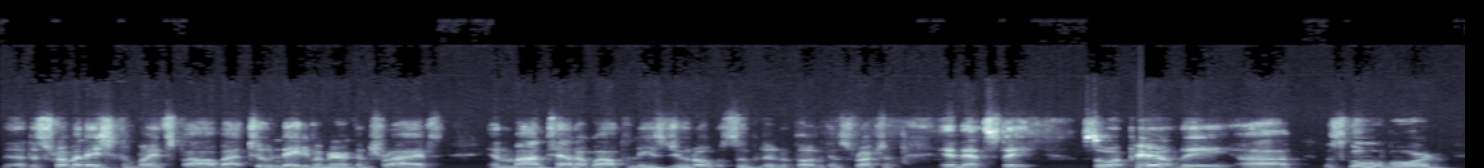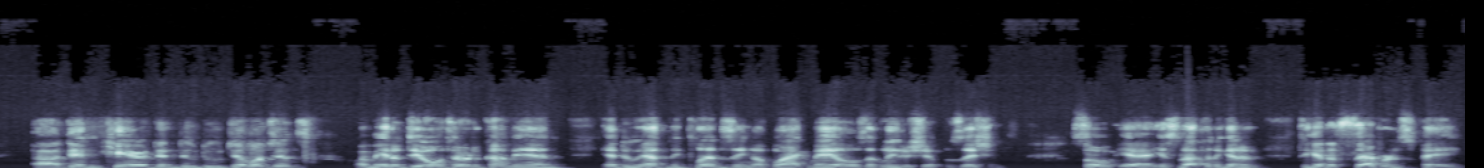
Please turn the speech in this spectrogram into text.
the discrimination complaints filed by two Native American tribes in Montana while Denise Juneau was superintendent of public instruction in that state. So apparently, uh, the school board uh, didn't care, didn't do due diligence, or made a deal with her to come in and do ethnic cleansing of black males in leadership positions. So yeah, it's nothing to get a to get a severance pay,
